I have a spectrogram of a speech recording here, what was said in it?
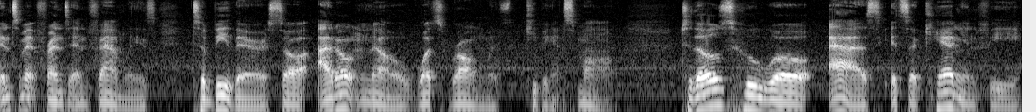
intimate friends and families to be there. So I don't know what's wrong with keeping it small. To those who will ask, it's a canyon fee.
